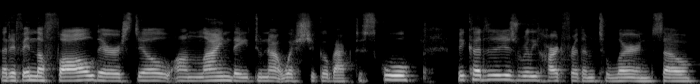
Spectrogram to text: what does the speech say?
that if in the fall they're still online, they do not wish to go back to school because it is really hard for them to learn. So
